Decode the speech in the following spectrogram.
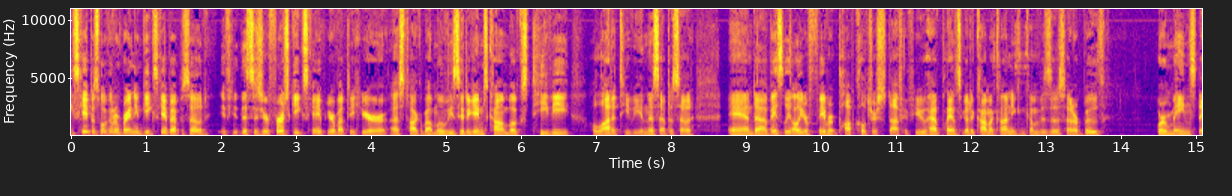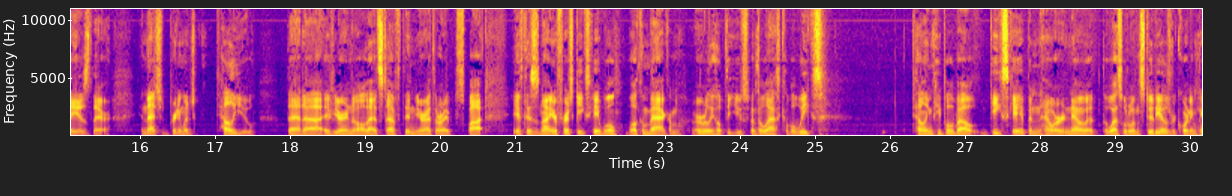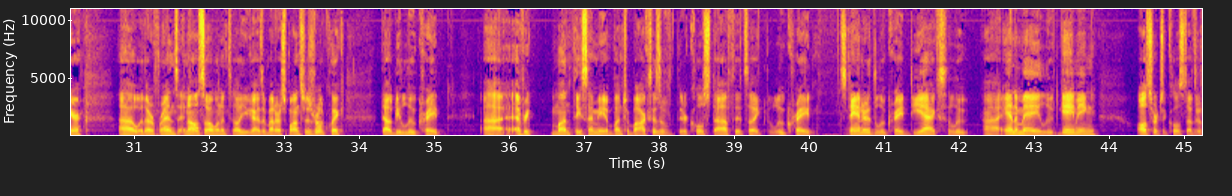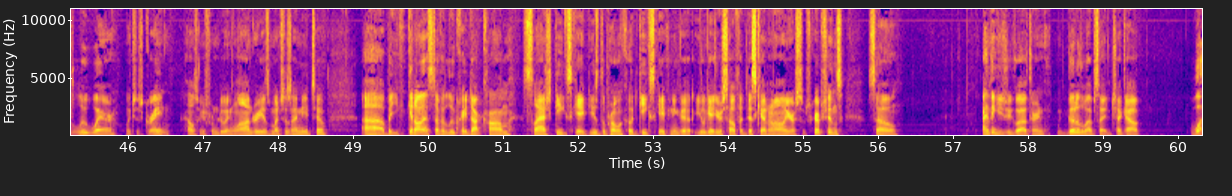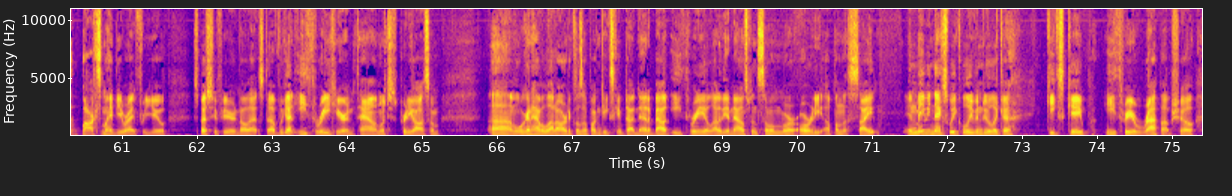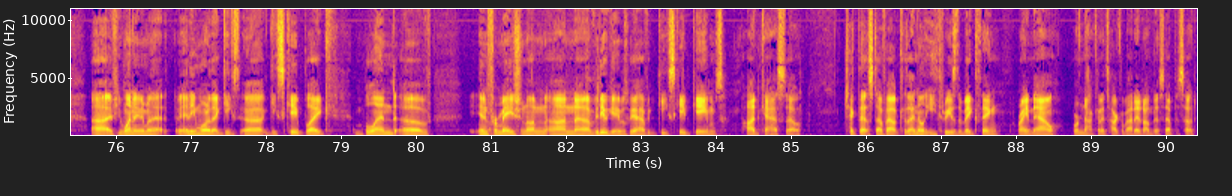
Geekscapists, welcome to a brand new Geekscape episode. If you, this is your first Geekscape, you're about to hear us talk about movies, video games, comic books, TV, a lot of TV in this episode, and uh, basically all your favorite pop culture stuff. If you have plans to go to Comic Con, you can come visit us at our booth. We're mainstay is there, and that should pretty much tell you that uh, if you're into all that stuff, then you're at the right spot. If this is not your first Geekscape, well, welcome back. I'm, I really hope that you've spent the last couple weeks telling people about Geekscape and how we're now at the Westwood One Studios recording here uh, with our friends. And also, I want to tell you guys about our sponsors real quick. That would be Loot Crate. Uh, every month, they send me a bunch of boxes of their cool stuff. It's like the Loot Crate Standard, the Loot Crate DX, the Loot uh, Anime, Loot Gaming, all sorts of cool stuff. There's Lootwear, which is great. Helps me from doing laundry as much as I need to. Uh, but you can get all that stuff at lootcrate.com slash geekscape. Use the promo code geekscape and you go, you'll get yourself a discount on all your subscriptions. So I think you should go out there and go to the website and check out what box might be right for you, especially if you're into all that stuff. We got E3 here in town, which is pretty awesome. Um, we're going to have a lot of articles up on geekscape.net about E3, a lot of the announcements. Some of them are already up on the site. And maybe next week we'll even do like a Geekscape E3 wrap up show. Uh, if you want any more of that, any more of that Geeks, uh, Geekscape like blend of information on on uh, video games, we have a Geekscape Games podcast. So check that stuff out because I know E3 is the big thing right now. We're not going to talk about it on this episode.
